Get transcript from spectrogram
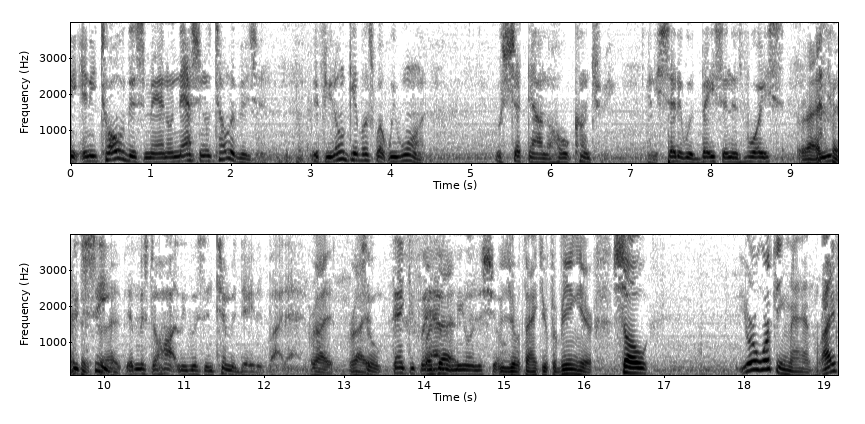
he, and he told this man on national television, if you don't give us what we want, we'll shut down the whole country. And he said it with bass in his voice. Right. And you could see Right. that Mr. Hartley was intimidated by that. Right, right. So thank you for But having that- me on the show. You, thank you for being here. So, you're a working man, right?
